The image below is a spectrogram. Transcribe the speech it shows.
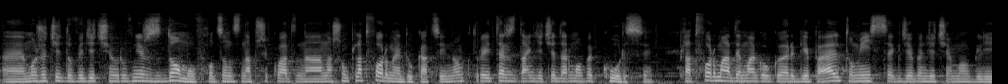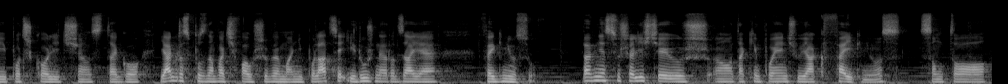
e, możecie dowiedzieć się również z domu, wchodząc na przykład na naszą platformę edukacyjną, w której też znajdziecie darmowe kursy. Platforma demagog.org.pl to miejsce, gdzie będziecie mogli podszkolić się z tego, jak rozpoznawać fałszywe manipulacje i różne rodzaje fake newsów. Pewnie słyszeliście już o takim pojęciu jak fake news. Są to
